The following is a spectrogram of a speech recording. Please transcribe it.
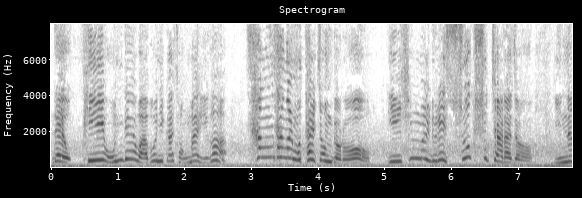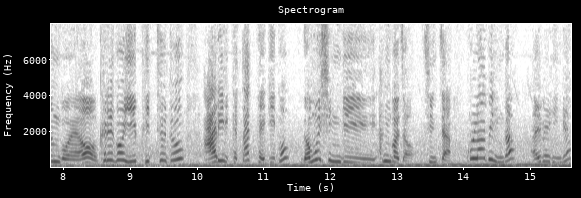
네, 비 온데 와 보니까 정말 이거 상상을 못할 정도로 이 식물들이 쑥쑥 자라져 있는 거예요. 그리고 이 비트도 알이 이렇게 딱 배기고 너무 신기한 거죠. 진짜. 콜라비인가? 알배기인가?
